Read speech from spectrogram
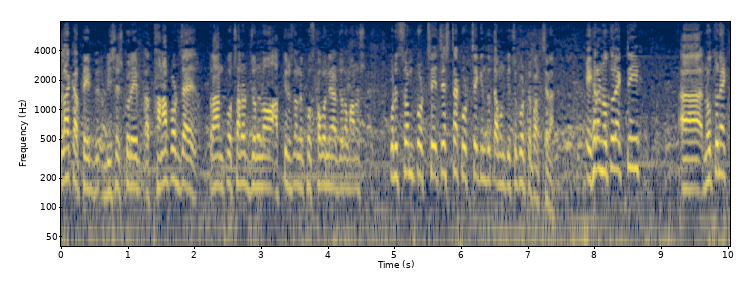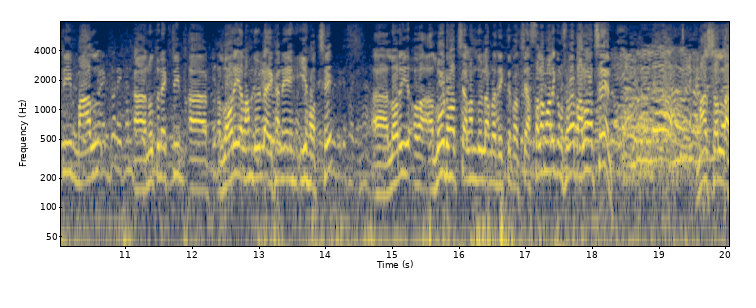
এলাকাতে, বিশেষ করে থানা পর্যায়ে ত্রাণ পৌঁছানোর জন্য, আত্মীয় স্বজনের খোঁজ খবর নেওয়ার জন্য মানুষ পরিশ্রম করছে, চেষ্টা করছে, কিন্তু তেমন কিছু করতে পারছে না। এখানে নতুন একটি নতুন একটি মাল নতুন একটি লরি, আলহামদুলিল্লাহ, এখানে ই হচ্ছে। লরি লোড হচ্ছে, আলহামদুলিল্লাহ, আমরা দেখতে পাচ্ছি। আসসালাম আলাইকুম, সবাই ভালো আছেন? মার্শাল্লাহ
